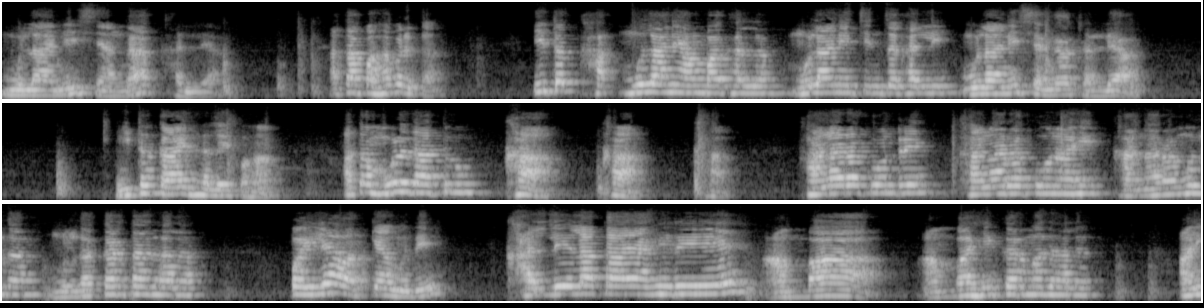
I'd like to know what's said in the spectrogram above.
मुलाने शेंगा खाल्ल्या. आता पहा बरं का. इथं खा मुलाने आंबा खाल्ला मुलाने चिंच खाल्ली मुलाने शेंगा खाल्ल्या. इथं काय झालंय पहा. आता मूळ धातू खा खा खा. खाणारा कोण रे? खाणारा कोण आहे? खाणारा मुलगा. मुलगा करता झाला. पहिल्या वाक्यामध्ये खाल्लेला काय आहे रे? आंबा. आंबा हे कर्म झालं. आणि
